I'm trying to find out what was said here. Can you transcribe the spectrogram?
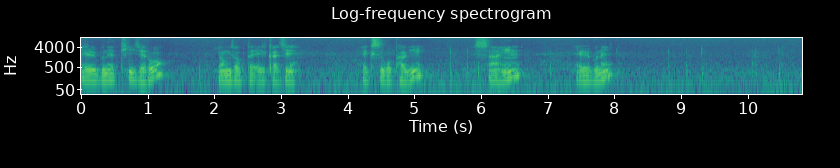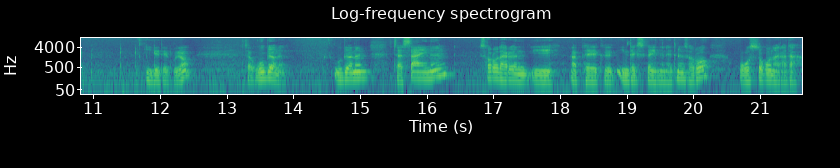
L분의 T0 0서부터 L까지 x 곱하기 sin L분의 이게 되고요. 자, 우변은 우변은 자, 사인은 서로 다른 이 앞에 그 인덱스가 있는 애들은 서로 오소고나라다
